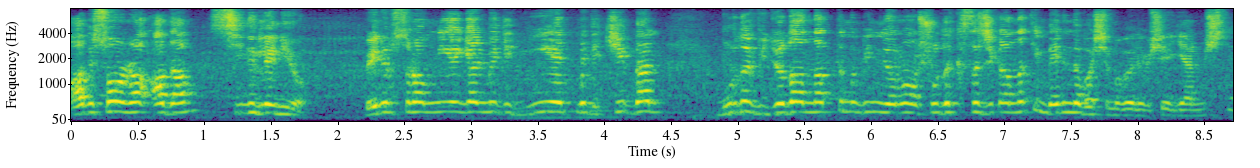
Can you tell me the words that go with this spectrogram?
Abi sonra adam sinirleniyor. Benim sıram niye gelmedi, niye etmedi ki ben burada videoda anlattığımı bilmiyorum ama şurada kısacık anlatayım. Benim de başıma böyle bir şey gelmişti.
